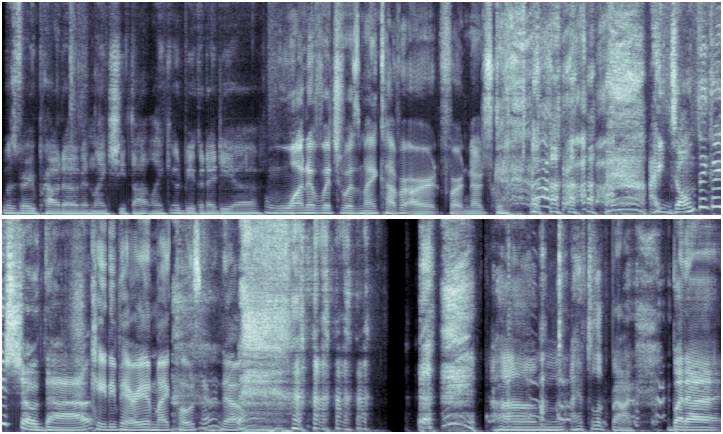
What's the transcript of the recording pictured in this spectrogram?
was very proud of and like she thought like it would be a good idea. One of which was my cover art for no, just kidding. I don't think I showed that. Katy Perry and Mike Posner. No. um, I have to look back, but uh,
